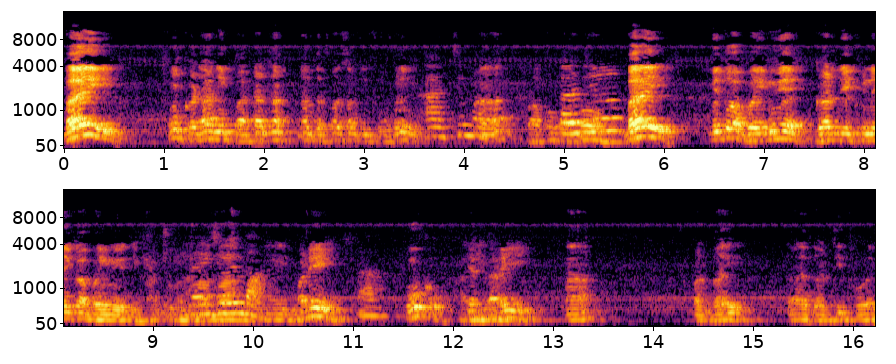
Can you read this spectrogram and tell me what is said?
ભાઈ હું કડાની પાટણના ના તપાસાથી છોકરી ભાઈ મેં તો આ ભાઈનું એ ઘર દેખ્યું નહીં કે આ ભાઈનું એ દેખ્યું. હું કહું? હા. પણ ભાઈ તારા ઘરથી થોડે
